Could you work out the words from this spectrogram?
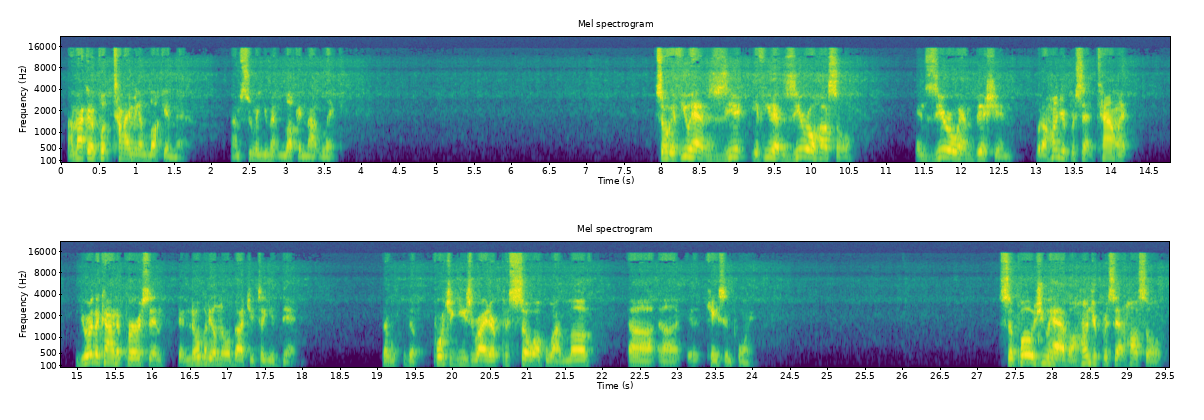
I'm not going to put timing and luck in there. I'm assuming you meant luck and not lick. So if you have zero, if you have zero hustle and zero ambition, but 100% talent, you're the kind of person that nobody will know about you till you're dead. The, the Portuguese writer Pessoa, who I love, uh, uh, case in point. Suppose you have 100% hustle,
